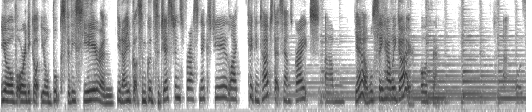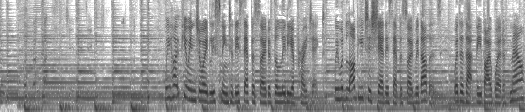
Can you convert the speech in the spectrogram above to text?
you've already got your books for this year and you know you've got some good suggestions for us next year like keep in touch that sounds great um, yeah we'll see how we go awesome awesome We hope you enjoyed listening to this episode of the Lydia Project. We would love you to share this episode with others, whether that be by word of mouth,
